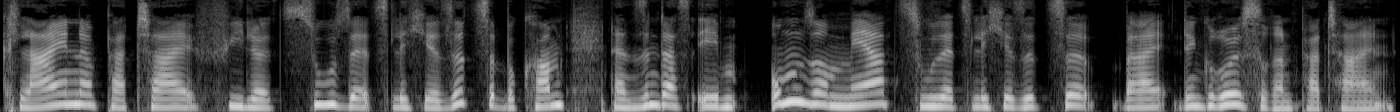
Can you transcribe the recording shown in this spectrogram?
kleine Partei viele zusätzliche Sitze bekommt, dann sind das eben umso mehr zusätzliche Sitze bei den größeren Parteien.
